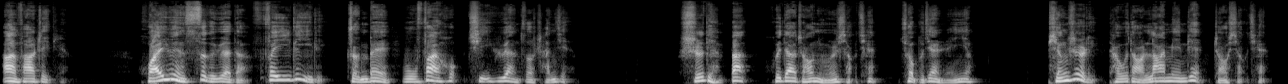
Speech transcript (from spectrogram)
案发这天，怀孕四个月的菲丽丽准备午饭后去医院做产检，十点半回家找女儿小倩，却不见人影。平日里，她会到拉面店找小倩，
